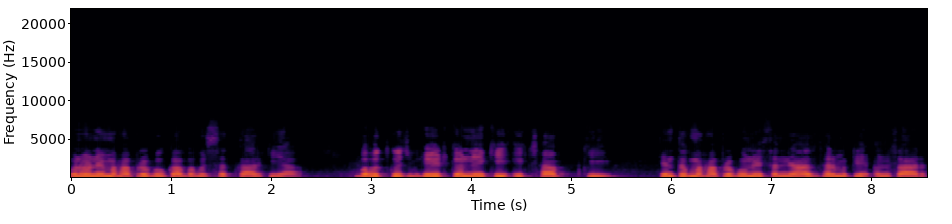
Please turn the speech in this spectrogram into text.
उन्होंने महाप्रभु का बहुत सत्कार किया। बहुत कुछ भेंट करने की इच्छा की, किंतु महाप्रभु ने संन्यास धर्म के अनुसार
